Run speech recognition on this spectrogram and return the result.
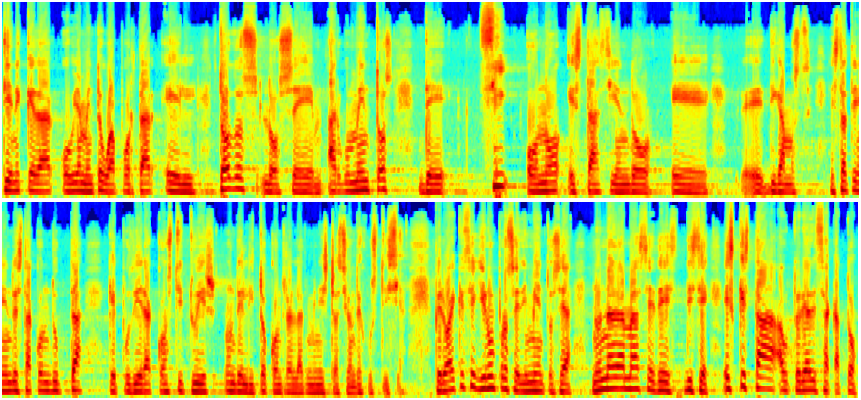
tiene que dar, obviamente, o aportar el, todos los eh, argumentos de sí o no está haciendo, eh, digamos, está teniendo esta conducta que pudiera constituir un delito contra la Administración de Justicia. Pero hay que seguir un procedimiento, o sea, no nada más se dice, es que esta autoridad desacató,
